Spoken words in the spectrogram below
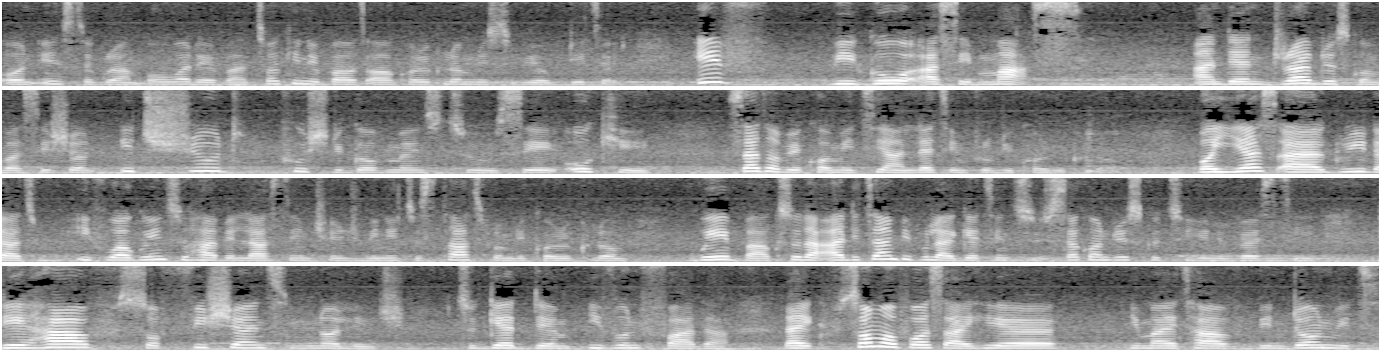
on instagram or whatever talking about our curriculum needs to be updated if we go as a mass and then drive this conversation, it should push the government to say, okay, set up a committee and let's improve the curriculum. But yes, I agree that if we are going to have a lasting change, we need to start from the curriculum way back so that at the time people are getting to secondary school to university, they have sufficient knowledge to get them even further. Like some of us are here, you might have been done with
